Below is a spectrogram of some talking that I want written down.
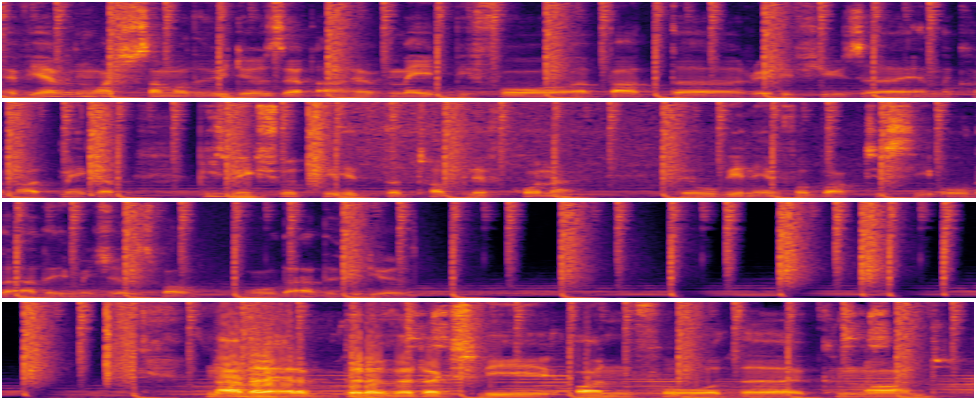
If you haven't watched some of the videos that I have made before about the red diffuser and the Connaught makeup, please make sure to hit the top left corner. There will be an info box to see all the other images as well, all the other videos. Now that I had a bit of it actually on for the Connaught,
